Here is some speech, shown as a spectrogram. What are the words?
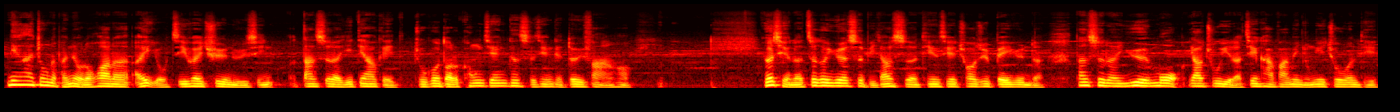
恋爱中的朋友的话呢，哎，有机会去旅行，但是呢，一定要给足够多的空间跟时间给对方哈。而且呢，这个月是比较适合天蝎座去备孕的，但是呢，月末要注意了，健康方面容易出问题，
